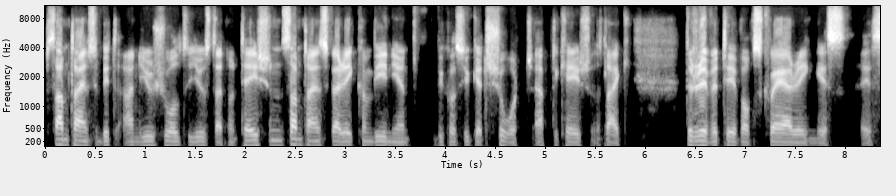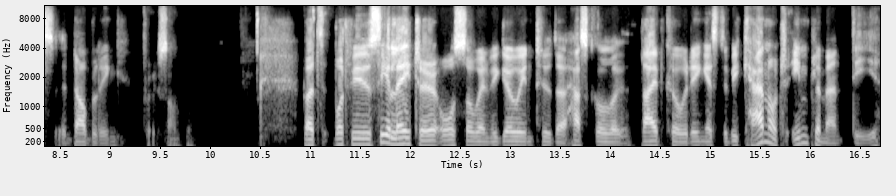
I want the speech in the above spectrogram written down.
sometimes a bit unusual to use that notation, sometimes very convenient because you get short applications like derivative of squaring is, is doubling, for example. But what we will see later also when we go into the Haskell live coding is that we cannot implement D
